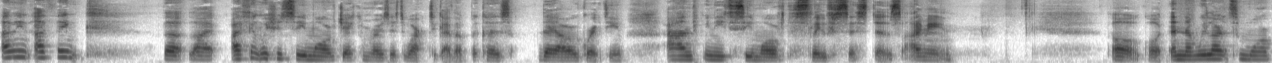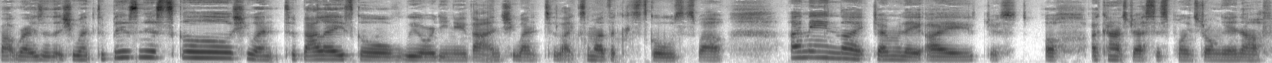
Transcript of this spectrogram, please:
I mean, I think that like I think we should see more of Jake and Rose's work together because they are a great team. And we need to see more of the Sleuth sisters. I mean, oh god. And then we learned some more about Rosa that she went to business school, she went to ballet school. We already knew that. And she went to like some other schools as well. I mean, like, generally, I just, oh, I can't stress this point strongly enough.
